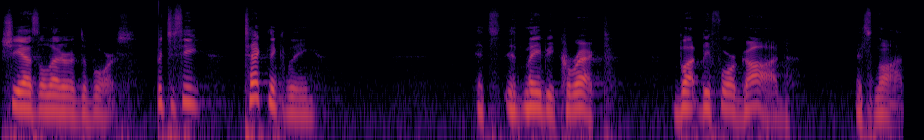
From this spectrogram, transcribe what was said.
she has a letter of divorce. But you see, technically, it's, it may be correct, but before God, it's not.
